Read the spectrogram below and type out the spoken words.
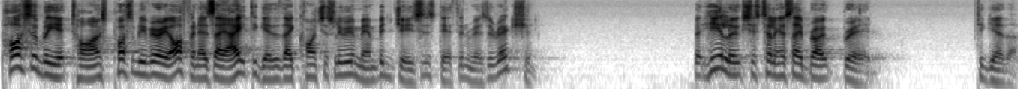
Possibly at times, possibly very often, as they ate together, they consciously remembered Jesus' death and resurrection. But here Luke's just telling us they broke bread together.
